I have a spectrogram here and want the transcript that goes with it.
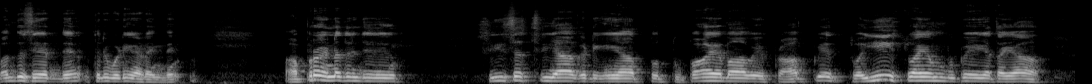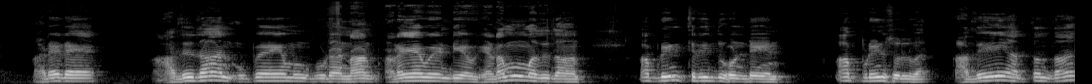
வந்து சேர்ந்தேன் திருவடி அடைந்தேன். அப்புறம் என்ன தெரிஞ்சது? ஸ்ரீசஸ்ரீயா கட்டிகையா தொத் உபாயமாவே பிராப்பிய துவயி ஸ்வயம் உபேயதையா. அடடே! அதுதான் உபேயமும் கூட. நான் அடைய வேண்டிய இடமும் அதுதான் அப்படின்னு தெரிந்து கொண்டேன் அப்படின்னு சொல்லுவார் அதே அர்த்தம் தான்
